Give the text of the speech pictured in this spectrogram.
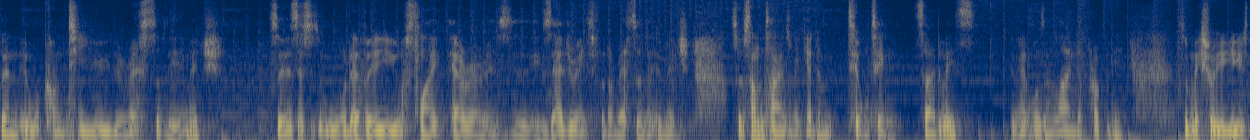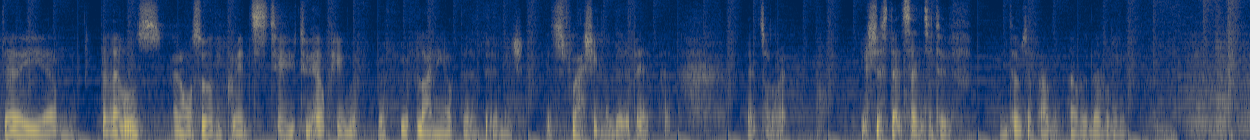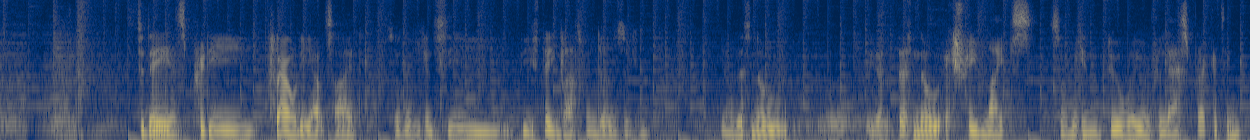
then it will continue the rest of the image. So it's just whatever your slight error is, it exaggerates for the rest of the image. So sometimes we get them tilting sideways if it wasn't lined up properly. So make sure you use the, um, the levels and also the grids to, to help you with, with, with lining up the, the image. It's flashing a little bit, but that's all right. It's just that sensitive in terms of how the, how the leveling Today it's pretty cloudy outside, so that you can see the stained glass windows. You can, you know, there's no, uh, you know, there's no extreme lights, so we can do away with less bracketing.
